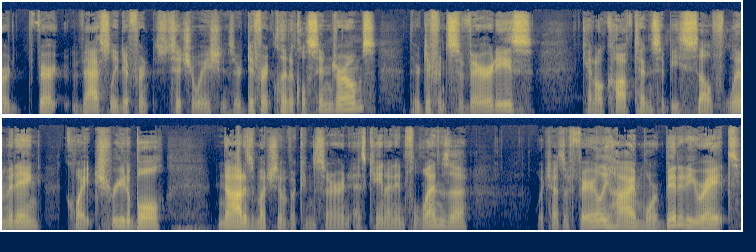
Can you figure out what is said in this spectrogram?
are very vastly different situations. They're different clinical syndromes, they're different severities. Kennel cough tends to be self limiting, quite treatable, not as much of a concern as canine influenza, which has a fairly high morbidity rate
